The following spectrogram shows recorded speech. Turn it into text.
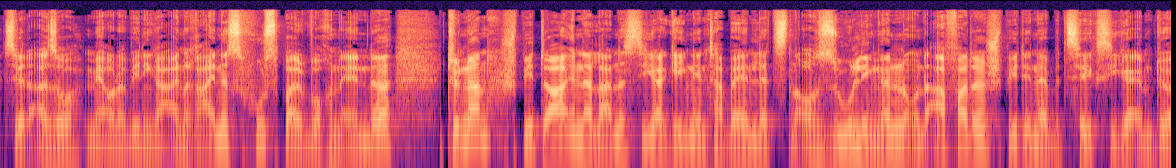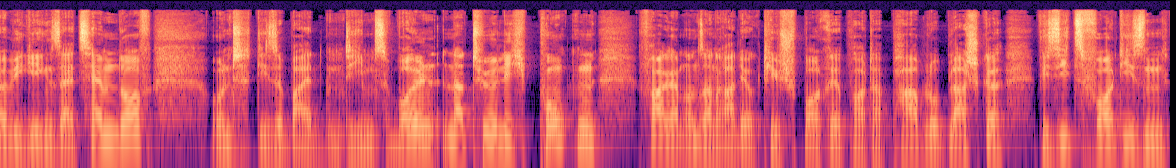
Es wird also mehr oder weniger ein reines Fußballwochenende. Tündern spielt da in der Landesliga gegen den Tabellenletzten aus Sulingen und Afferde spielt in der Bezirksliga im Derby gegen Salzhemdorf. Und diese beiden Teams wollen natürlich punkten. Frage an unseren Radioaktiv-Sportreporter Pablo Blaschke. Wie sieht's vor diesen,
